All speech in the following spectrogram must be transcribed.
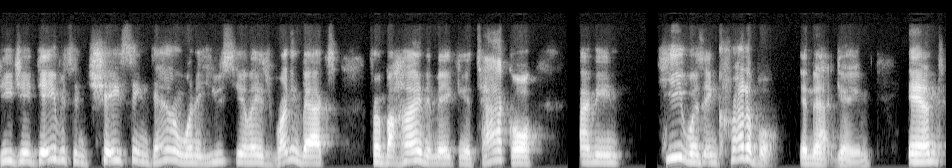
DJ Davidson chasing down one of UCLA's running backs from behind and making a tackle. I mean, he was incredible in that game. And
